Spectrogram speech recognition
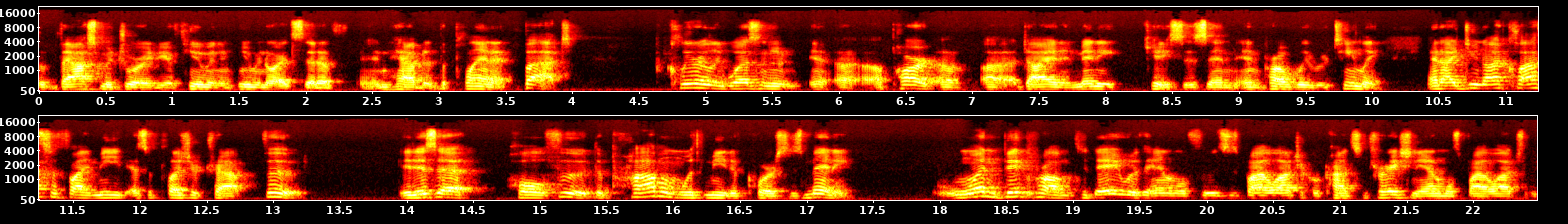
the vast majority of human and humanoids that have inhabited the planet, but clearly wasn't a, a part of uh, diet in many cases and, and probably routinely. And I do not classify meat as a pleasure trap food. It is a whole food. The problem with meat, of course, is many. One big problem today with animal foods is biological concentration. Animals biologically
